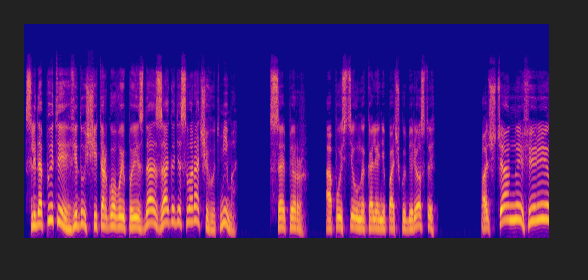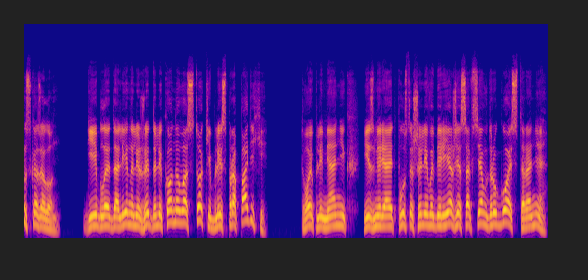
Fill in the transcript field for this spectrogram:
Следопыты, ведущие торговые поезда, загодя сворачивают мимо. Сепер опустил на колени пачку бересты. «Почтенный Ферин», — сказал он, Гиблая долина лежит далеко на востоке, близ Пропадихи. Твой племянник измеряет пустоши левобережья совсем в другой стороне».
